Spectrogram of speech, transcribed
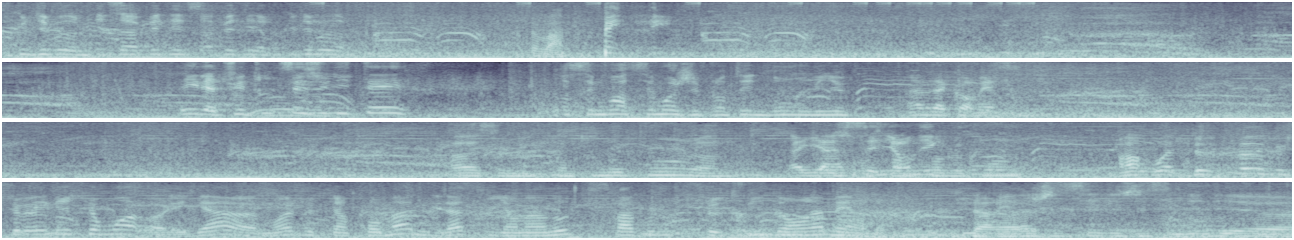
Recule des bonhommes, ça va péter, ça va péter, recule des bonhommes. Ça va péter Et il a tué toutes ses unités Non, c'est moi, c'est moi, j'ai planté une bombe au milieu. Ah, d'accord, merci. Ah, ça lui prend tous nos points là. Ah, y'a un seigneur Necron. Ah, what the fuck, le chevalier gris sur moi Oh les gars, euh, moi je tiens trop mal, mais là s'il y en a un autre qui sera plus, je suis dans la merde. Ah, J'essaie j'essaie d'aider euh,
